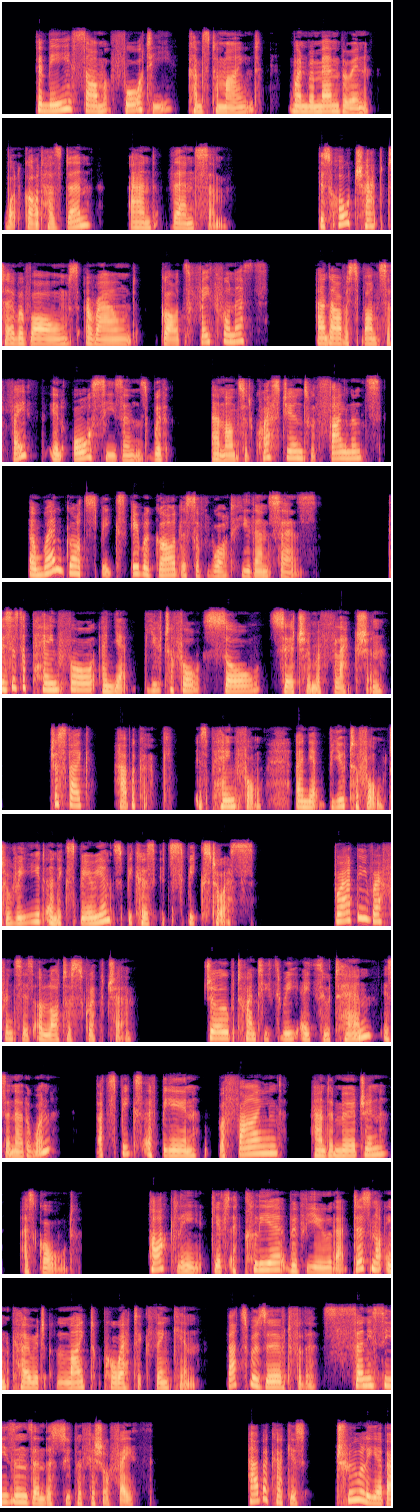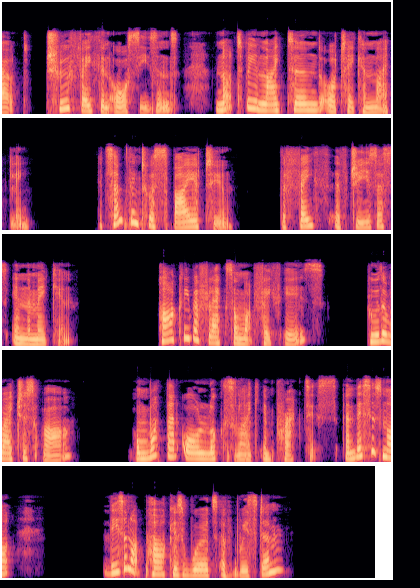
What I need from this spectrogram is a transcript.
for me, Psalm 40 comes to mind when remembering what God has done and then some. This whole chapter revolves around God's faithfulness and our response of faith in all seasons with unanswered questions with silence, and when God speaks, regardless of what he then says. This is a painful and yet beautiful soul searching reflection, just like Habakkuk is painful and yet beautiful to read and experience because it speaks to us. Bradley references a lot of scripture. Job 23 8 through 10 is another one that speaks of being refined and emerging as gold. Parkley gives a clear review that does not encourage light poetic thinking. That's reserved for the sunny seasons and the superficial faith. Habakkuk is truly about true faith in all seasons, not to be lightened or taken lightly. It's something to aspire to, the faith of Jesus in the making. Parkley reflects on what faith is, who the righteous are, on what that all looks like in practice. And this is not, these are not Parker's words of wisdom.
